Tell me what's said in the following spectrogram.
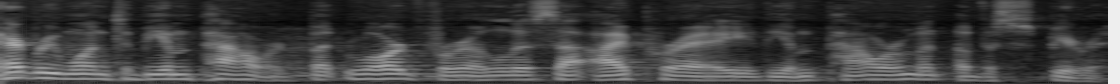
everyone to be empowered, but Lord, for Alyssa, I pray the empowerment of the Spirit.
